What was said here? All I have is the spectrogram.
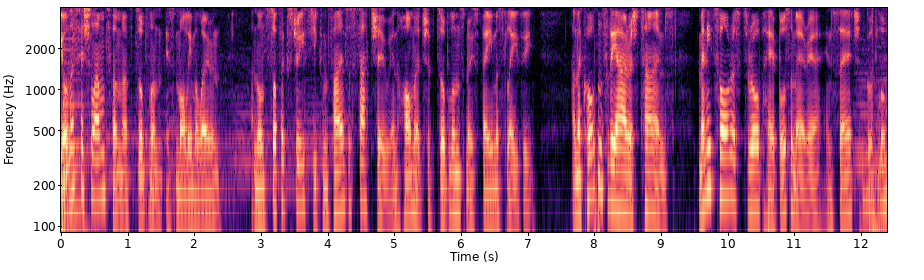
The unofficial anthem of Dublin is Molly Malone, and on Suffolk Street you can find a statue in homage of Dublin's most famous lady. And according to the Irish Times, many tourists rub her bosom area in search of good luck.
